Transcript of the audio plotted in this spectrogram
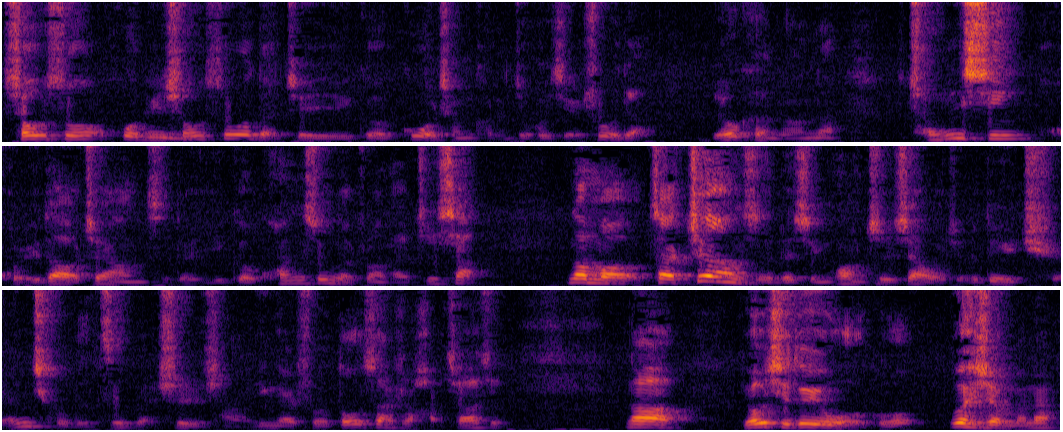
收缩、货币收缩的这一个过程可能就会结束掉，有可能呢重新回到这样子的一个宽松的状态之下。那么在这样子的情况之下，我觉得对于全球的资本市场应该说都算是好消息。那尤其对于我国，为什么呢？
